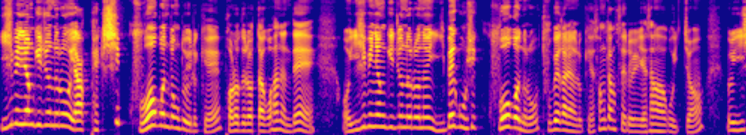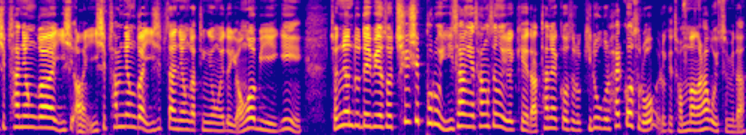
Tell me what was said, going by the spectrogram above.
21년 기준으로 약 119억 원 정도 이렇게 벌어들였다고 하는데 어, 22년 기준으로는 259억 원으로 두배 가량 이렇게 성장세를 예상하고 있죠. 그리고 24년과 20, 아, 23년과 24년 같은 경우에도 영업이 익이 전년도 대비해서 70% 이상의 상승을 이렇게 나타낼 것으로 기록을 할 것으로 이렇게 전망을 하고 있습니다.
